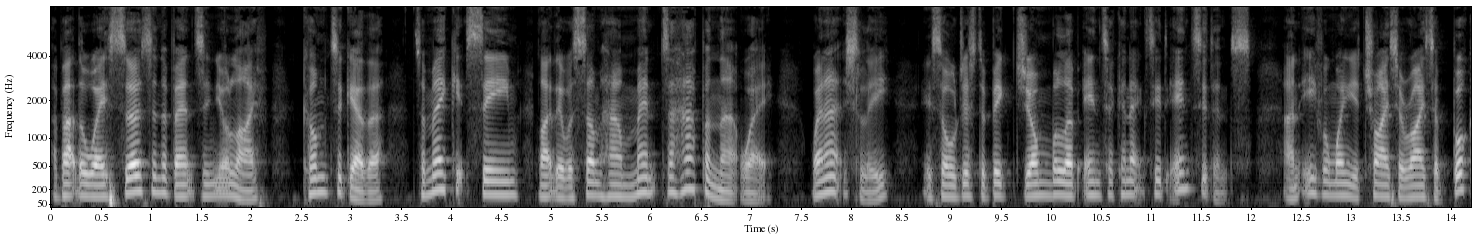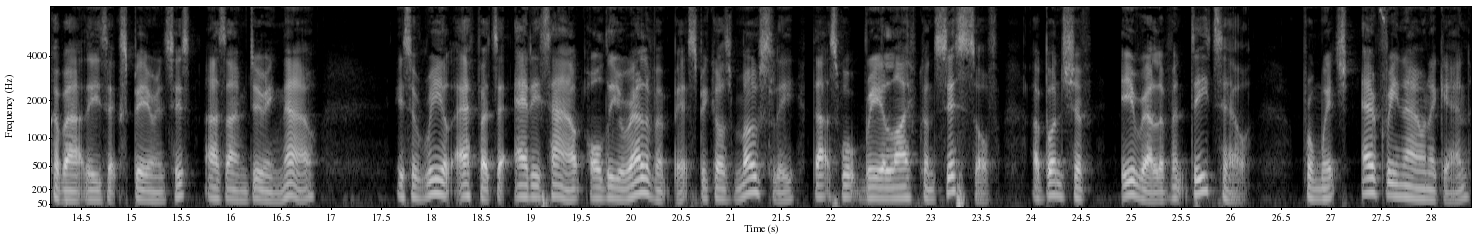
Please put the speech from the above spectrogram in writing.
about the way certain events in your life come together to make it seem like they were somehow meant to happen that way, when actually It's all just a big jumble of interconnected incidents. And even when you try to write a book about these experiences, as I'm doing now, it's a real effort to edit out all the irrelevant bits because mostly that's what real life consists of a bunch of irrelevant detail, from which every now and again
